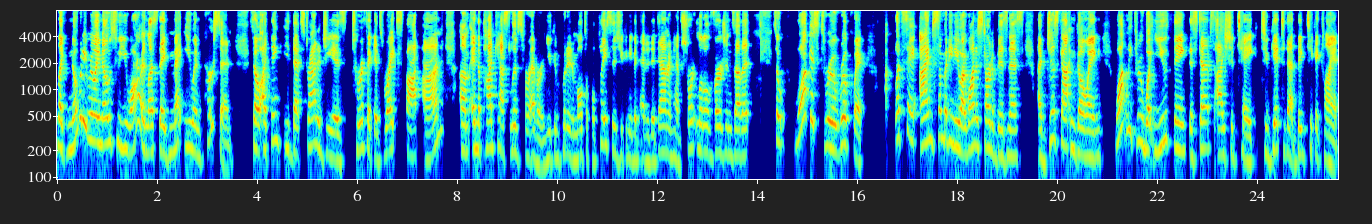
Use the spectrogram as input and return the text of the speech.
like nobody really knows who you are unless they've met you in person. So i think that strategy is terrific. It's right spot on um, and the podcast lives forever. You can put it in multiple places. You can even edit it down and have short little versions of it. So walk us through real quick let's say I'm somebody new, I want to start a business, I've just gotten going. Walk me through what you think the steps I should take to get to that big ticket client.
